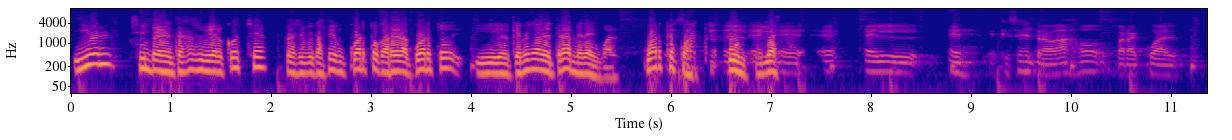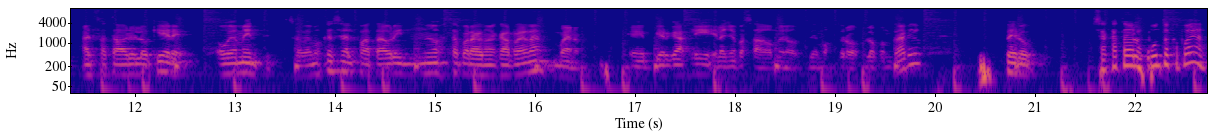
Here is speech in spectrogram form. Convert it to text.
y él simplemente se ha subido al coche, clasificación cuarto, carrera cuarto, y el que venga detrás me da igual. Cuarto, Exacto. cuarto. Punto, el- ya está. eh, el- eh, es que ese es el trabajo para el cual Alfa Tauri lo quiere. Obviamente, sabemos que ese Alfa Tauri no está para ganar carrera. Bueno, eh, Pierre Gasly el año pasado me lo demostró lo contrario. Pero saca todos los puntos que pueda.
